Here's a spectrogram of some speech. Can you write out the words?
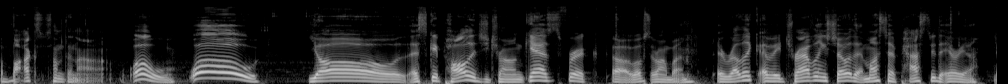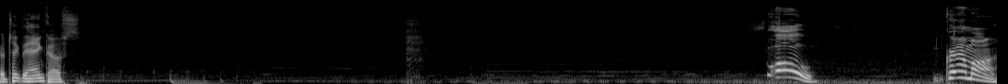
a box or something. I don't know. Whoa, whoa. Yo, escapology trunk. Yeah, it's for a. Oh, whoops, the wrong button. A relic of a traveling show that must have passed through the area. Yo, take the handcuffs. Whoa! Grandma!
